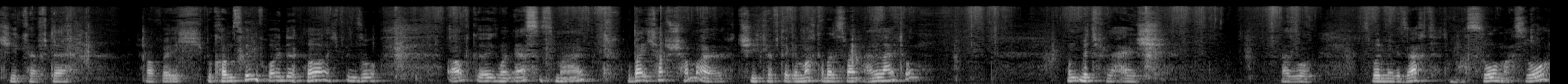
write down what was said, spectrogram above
Çiğ ich hoffe, ich bekomme es hin, Freunde. Oh, ich bin so aufgeregt. Mein erstes Mal. Wobei ich habe schon mal Cheeseköfte gemacht, aber das war in Anleitung. Und mit Fleisch. Also es wurde mir gesagt, du machst so, machst so.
